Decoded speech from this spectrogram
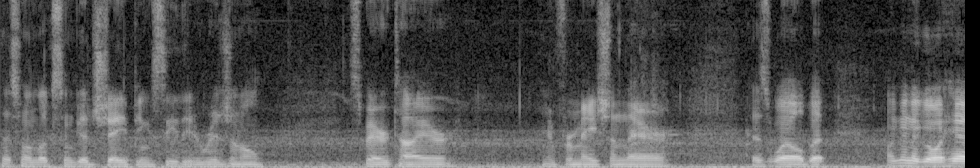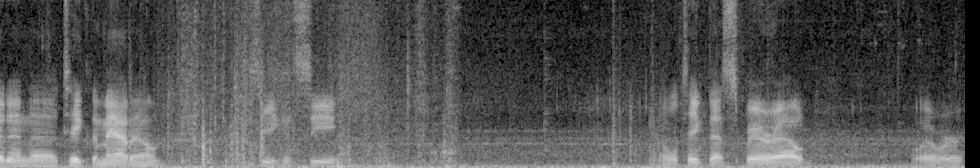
this one looks in good shape. You can see the original spare tire information there as well. But I'm going to go ahead and uh, take the mat out so you can see. And we'll take that spare out while we're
